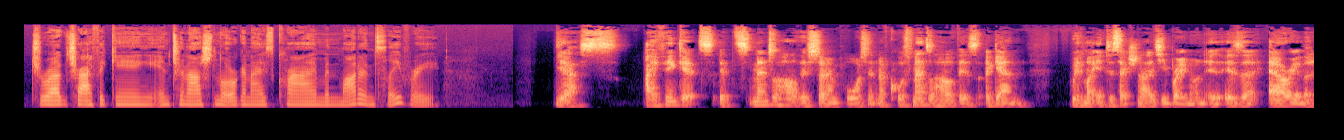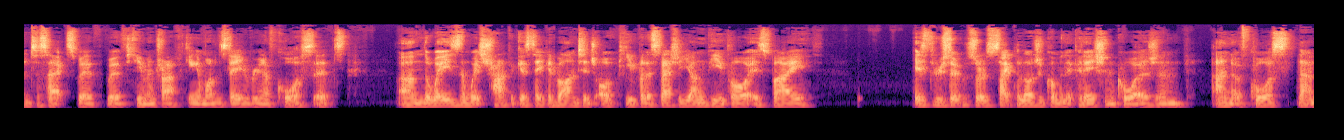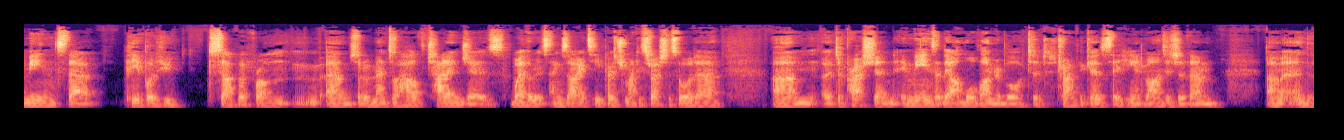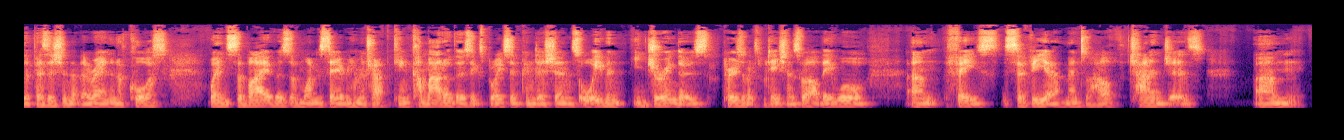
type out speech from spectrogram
drug trafficking, international organized crime, and modern slavery? Yes. I think it's it's mental health is so important. And of course, mental health is again with my intersectionality brain on is an area that intersects with with human trafficking and modern slavery. And of course, it's um, the ways in which traffickers take advantage of people, especially young people, is by is through sort of psychological manipulation, coercion, and of course that means that people who suffer from um, sort of mental health challenges, whether it's anxiety, post traumatic stress disorder, um, depression, it means that they are more vulnerable to, to traffickers taking advantage of them um, and the position that they're in. And of course, when survivors of modern slavery and human trafficking come out of those exploitative conditions, or even during those periods of exploitation as well, they will um, face severe mental health challenges. Um,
